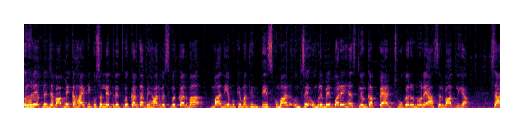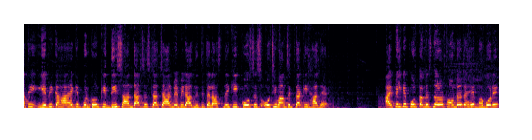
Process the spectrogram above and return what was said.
उन्होंने अपने जवाब में कहा है कि कुशल नेतृत्व करता बिहार विश्वकर्मा, माननीय मुख्यमंत्री नीतीश कुमार, उनसे उम्र में बड़े हैं, इसलिए उनका पैर छूकर उन्होंने आशीर्वाद लिया। साथ ही ये भी कहा है कि पुरखों की दी शानदार शिष्टाचार में भी राजनीति तलाशने की कोशिश ओछी मानसिकता की हद है। आईपीएल के पूर्व कमिश्नर और फाउंडर रहे भगोरे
